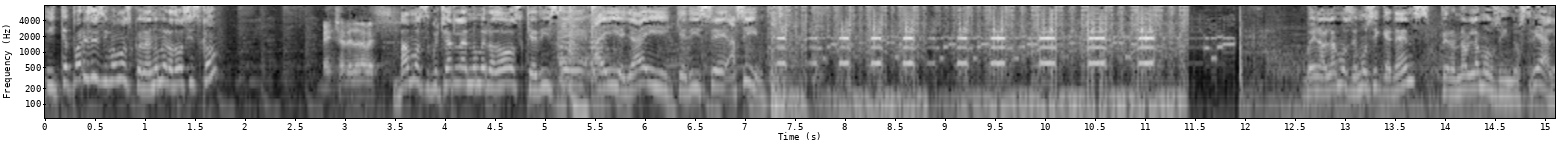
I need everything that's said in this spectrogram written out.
¿Y te parece si vamos con la número 2, Cisco? Échale de una vez. Vamos a escuchar la número 2 que dice ahí, allá y que dice así. Bueno, hablamos de música dance, pero no hablamos de industrial.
